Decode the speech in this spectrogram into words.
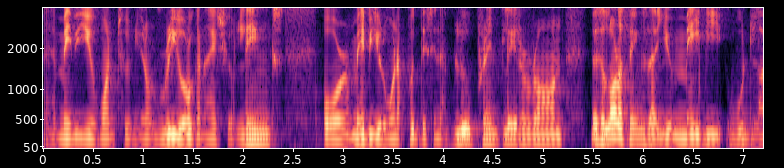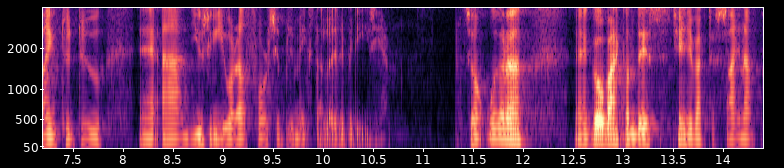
Uh, maybe you want to, you know, reorganize your links, or maybe you'll want to put this in a blueprint later on. There's a lot of things that you maybe would like to do, and using URL for simply makes that a little bit easier. So we're gonna go back on this, change it back to sign up,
